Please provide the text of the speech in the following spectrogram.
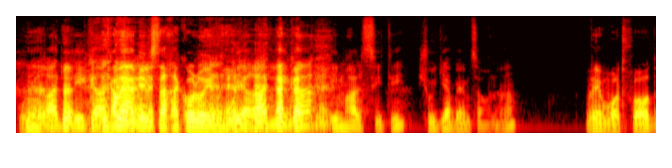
הוא ירד ליגה, כמה ימים סך הכל הוא הוא ירד ליגה עם הל סיטי, שהוא הגיע באמצע העונה. ועם ווטפורד.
